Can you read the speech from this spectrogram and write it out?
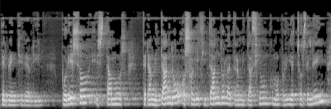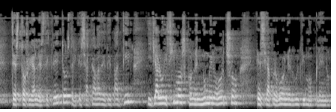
del 20 de abril. Por eso estamos tramitando o solicitando la tramitación como proyectos de ley, textos reales decretos del que se acaba de debatir y ya lo hicimos con el número 8 que se aprobó en el último pleno.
